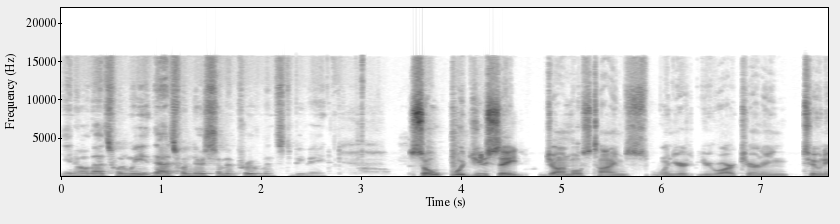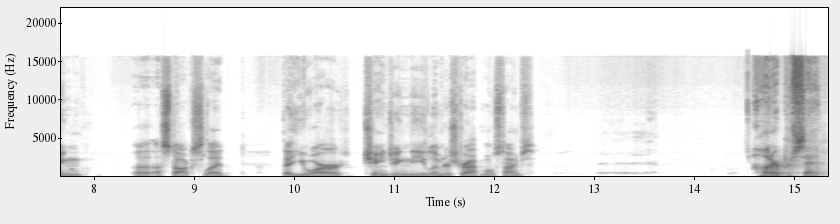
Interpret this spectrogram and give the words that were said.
you know, that's when we that's when there's some improvements to be made. So would you say, John, most times when you're you are turning tuning a, a stock sled, that you are changing the limiter strap most times? Hundred percent.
